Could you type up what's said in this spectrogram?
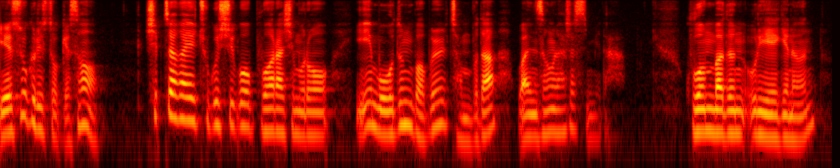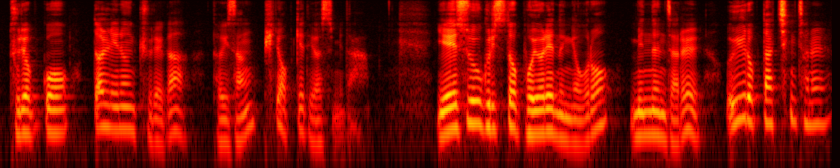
예수 그리스도께서 십자가에 죽으시고 부활하심으로 이 모든 법을 전부 다 완성을 하셨습니다. 구원받은 우리에게는 두렵고 떨리는 규례가 더 이상 필요 없게 되었습니다. 예수 그리스도 보혈의 능력으로 믿는 자를 의롭다 칭찬을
